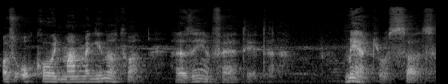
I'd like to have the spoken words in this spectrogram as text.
az oka, hogy már megint ott van? Hát az én feltételem. Miért rossz az?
